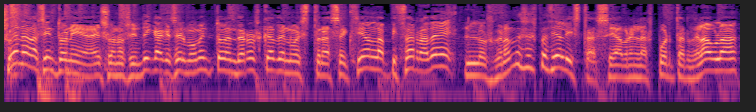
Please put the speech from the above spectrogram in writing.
Suena la sintonía, eso nos indica que es el momento en derrosca de nuestra sección La Pizarra de los grandes especialistas. Se abren las puertas del aula,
